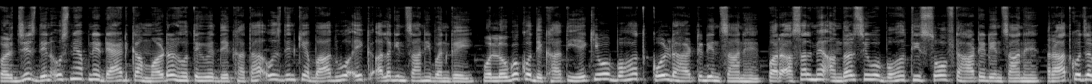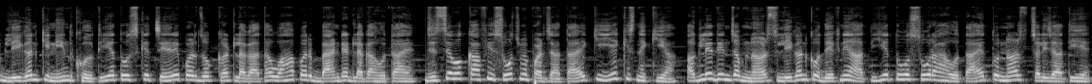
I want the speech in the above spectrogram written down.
पर जिस दिन उसने अपने डैड का मर्डर होते हुए देखा था, उस दिन के बाद वो एक अलग इंसान ही बन गई। वो लोगों को दिखाती है कि वो बहुत कोल्ड हार्टेड इंसान है, पर असल में अंदर से वो बहुत ही सॉफ्ट हार्टेड इंसान है। रात को जब लीगन की नींद खुलती है तो उसके चेहरे पर जो कट लगा था, वहाँ पर बैंडेड लगा होता है, जिससे वो काफ़ी सोच में पड़ जाता है कि ये किसने किया। अगले दिन जब नर्स लीगन को देखने आती है तो वो सो रहा होता है तो नर्स चली जाती है।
